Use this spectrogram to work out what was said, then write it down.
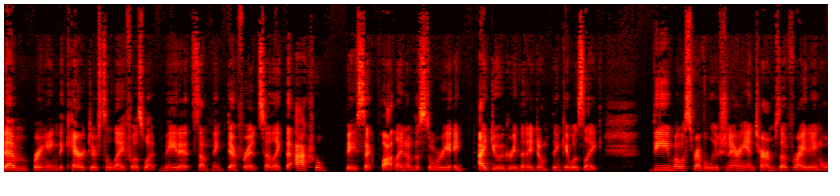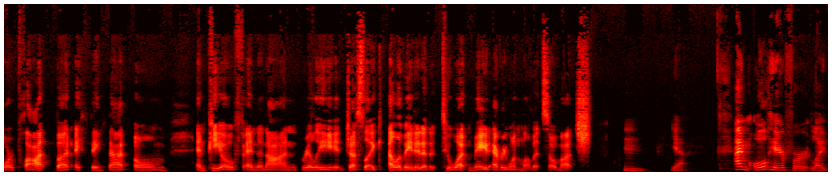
them bringing the characters to life was what made it something different. So, like, the actual basic plotline of the story, I I do agree that I don't think it was like the most revolutionary in terms of writing or plot, but I think that Ohm and P'Aof and Nanon really just like elevated it to what made everyone love it so much. Mm, yeah. I'm all here for like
